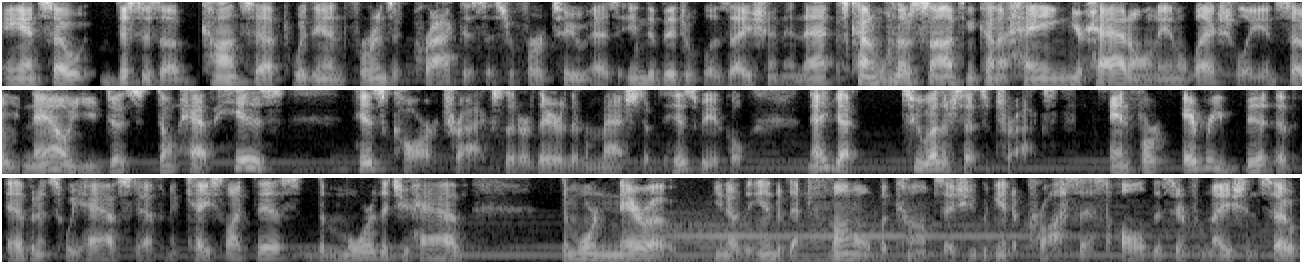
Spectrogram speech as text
and so this is a concept within forensic practice that's referred to as individualization. And that's kind of one of those signs you can kind of hang your hat on intellectually. And so now you just don't have his his car tracks that are there that are matched up to his vehicle. Now you've got two other sets of tracks. And for every bit of evidence we have, Steph, in a case like this, the more that you have, the more narrow you know the end of that funnel becomes as you begin to process all this information so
